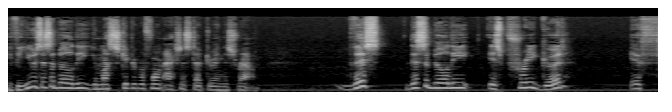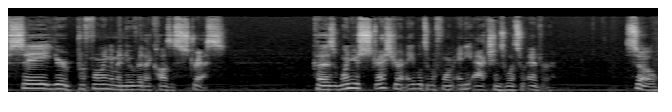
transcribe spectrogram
if you use this ability, you must skip your perform action step during this round. This this ability is pretty good if say you're performing a maneuver that causes stress. Because when you're stressed, you're unable to perform any actions whatsoever. So,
